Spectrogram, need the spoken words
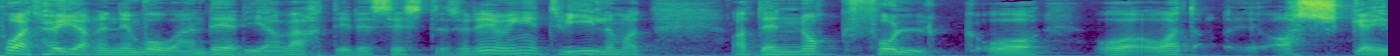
På et høyere nivå enn det de har vært i det siste. Så det er jo ingen tvil om at, at det er nok folk, og, og, og at Askøy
